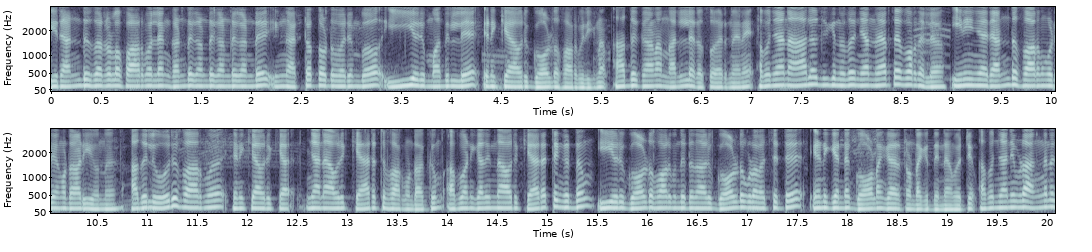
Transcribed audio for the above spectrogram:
ഈ രണ്ട് സ്ഥലമുള്ള ഫാമെല്ലാം കണ്ട് കണ്ട് കണ്ട് കണ്ട് ഇങ്ങ് അറ്റത്തോട്ട് വരുമ്പോ ഈ ഒരു മതിലിൽ എനിക്ക് ആ ഒരു ഗോൾഡ് ഫാം ഇരിക്കണം. അത് കാണാൻ നല്ല രസമായിരുന്നേനെ അപ്പൊ ഞാൻ ആലോചിക്കുന്നത് ഞാൻ നേരത്തെ പറഞ്ഞല്ലോ ഇനി ഞാൻ രണ്ട് ഫാർം കൂടി അങ്ങോട്ട് ആടി വന്ന് അതിൽ ഒരു ഫാർം എനിക്ക് ആ ഒരു ഞാൻ ആ ഒരു ക്യാരറ്റ് ഫാം ഉണ്ടാക്കും. അപ്പോൾ എനിക്ക് അതിൽ നിന്ന് ആ ഒരു ക്യാരറ്റും കിട്ടും. ഈ ഒരു ഗോൾഡ് ഫാർമിൽ കിട്ടുന്ന ആ ഒരു ഗോൾഡ് കൂടെ വെച്ചിട്ട് എനിക്ക് എന്റെ ഗോൾഡൻ ക്യാരറ്റ് ഉണ്ടാക്കി തിന്നാൻ പറ്റും. അപ്പൊ ഞാൻ ഇവിടെ അങ്ങനെ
